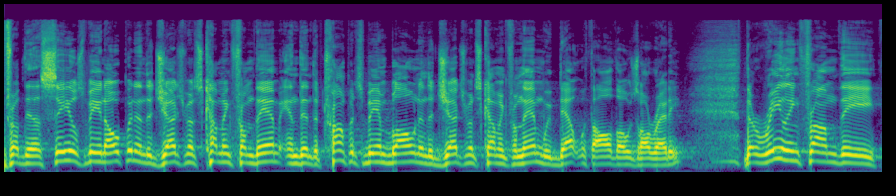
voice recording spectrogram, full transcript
from the seals being opened and the judgments coming from them, and then the trumpets being blown and the judgments coming from them. We've dealt with all those already. They're reeling from the,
